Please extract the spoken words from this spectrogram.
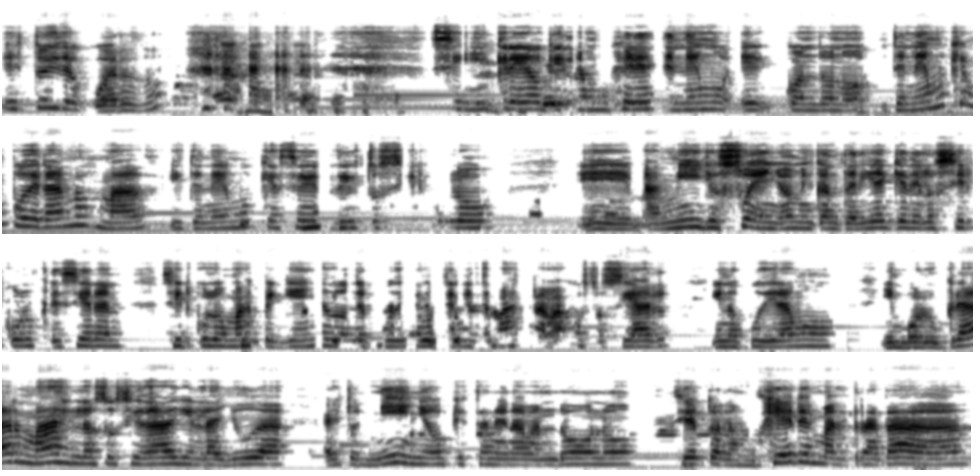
estoy de acuerdo. sí, creo que las mujeres tenemos, eh, cuando no, tenemos que empoderarnos más y tenemos que hacer de estos círculos, eh, a mí yo sueño, me encantaría que de los círculos crecieran círculos más pequeños donde pudiéramos tener más trabajo social y nos pudiéramos involucrar más en la sociedad y en la ayuda a estos niños que están en abandono, ¿cierto? A las mujeres maltratadas,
